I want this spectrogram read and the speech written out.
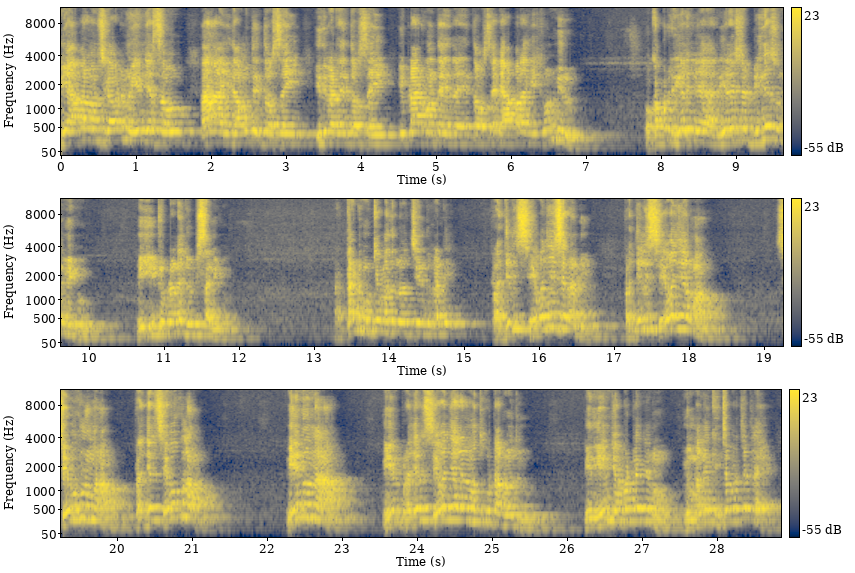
నీ వ్యాపార మనిషి కాబట్టి నువ్వు ఏం చేస్తావు? ఆహా ఇది అమ్ముతే ఎంత వస్తాయి? ఇది పెడితే ఎంత వస్తాయి? ఈ ప్లాట్ కొంత ఎంత- వస్తాయి? వ్యాపారం చేసుకోండి మీరు. ఒకప్పుడు రియల్ రియల్ ఎస్టేట్ బిజినెస్ ఉంది మీకు. మీ యూట్యూబ్లోనే చూపిస్తాను నీకు అట్లాంటి ముఖ్యమంత్రులు వచ్చి ఎందుకంటే ప్రజలు సేవ చేశారండి. ప్రజలు సేవ చేయాలి మనం. సేవకులు మనం. ప్రజల సేవకులం. నేనున్నా. నేను ప్రజలు సేవ చేయాలని మొత్తుకుంటా రోజు. నేను ఏం చెప్పట్లేదు నేను. మిమ్మల్ని కించపరచట్లే.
